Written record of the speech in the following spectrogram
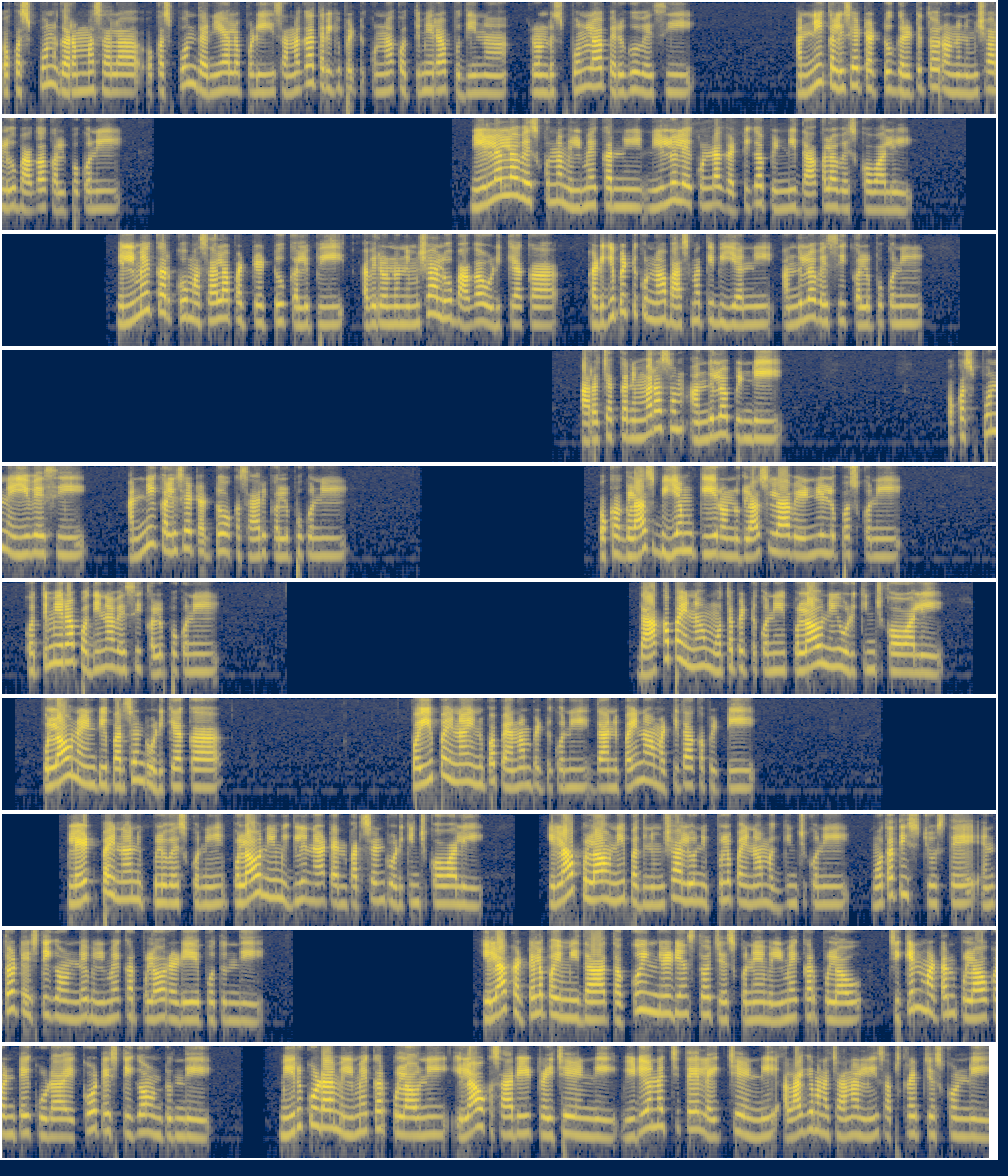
ఒక స్పూన్ గరం మసాలా ఒక స్పూన్ ధనియాల పొడి సన్నగా తరిగి పెట్టుకున్న కొత్తిమీర పుదీనా రెండు స్పూన్ల పెరుగు వేసి అన్నీ కలిసేటట్టు గరిటెతో రెండు నిమిషాలు బాగా కలుపుకొని నీళ్ళల్లో వేసుకున్న మిల్ మేకర్ని నీళ్ళు లేకుండా గట్టిగా పిండి దాకలో వేసుకోవాలి. మిల్ మేకర్కు మసాలా పట్టేట్టు కలిపి అవి రెండు నిమిషాలు బాగా ఉడికాక కడిగి పెట్టుకున్న బాస్మతి బియ్యాన్ని అందులో వేసి కలుపుకొని అరచక్క నిమ్మరసం అందులో పిండి ఒక స్పూన్ నెయ్యి వేసి అన్నీ కలిసేటట్టు ఒకసారి కలుపుకొని ఒక గ్లాస్ బియ్యంకి రెండు గ్లాసుల వేడి నీళ్ళు పోసుకొని కొత్తిమీర పుదీనా వేసి కలుపుకొని దాకపైన మూత పెట్టుకొని పులావ్ని ఉడికించుకోవాలి. పులావ్ నైంటీ పర్సెంట్ ఉడికాక పొయ్యి పైన ఇనుప పేనం పెట్టుకొని దానిపైన మట్టి దాక పెట్టి ప్లేట్ పైన నిప్పులు వేసుకొని పులావ్ని మిగిలిన టెన్ పర్సెంట్ ఉడికించుకోవాలి. ఇలా పులావ్ని పది నిమిషాలు నిప్పుల పైన మగ్గించుకొని మూత తీసి చూస్తే ఎంతో టేస్టీగా ఉండే మిల్ మేకర్ పులావ్ రెడీ అయిపోతుంది. ఇలా కట్టెల పొయ్యి మీద తక్కువ ఇంగ్రీడియంట్స్తో చేసుకునే meal maker pulao chicken mutton pulao కంటే కూడా ఎక్కువ టేస్టీగా ఉంటుంది. మీరు కూడా మిల్ మేకర్ పులావ్ని ఇలా ఒకసారి ట్రై చేయండి. వీడియో నచ్చితే లైక్ చేయండి. అలాగే మన ఛానల్ని సబ్స్క్రైబ్ చేసుకోండి.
